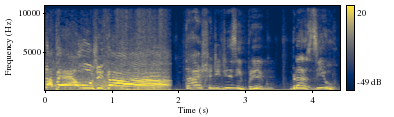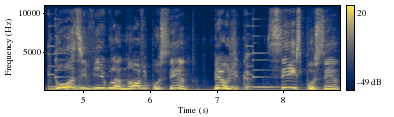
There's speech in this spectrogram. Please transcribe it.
da Bélgica! Taxa de desemprego: Brasil 12,9%, Bélgica 6%.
